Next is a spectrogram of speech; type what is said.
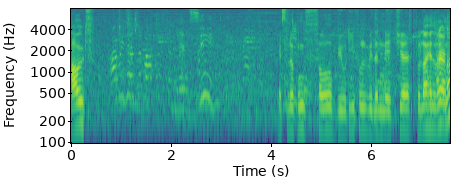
how it's it's looking so beautiful with nature चूल्हा हिल रहा है ना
